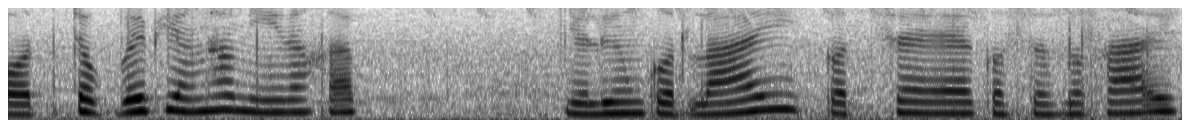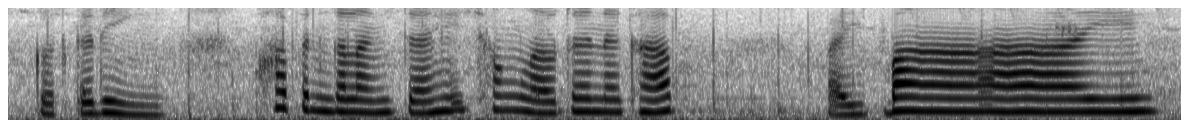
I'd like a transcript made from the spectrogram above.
อจบไว้เพียงเท่านี้นะครับ อย่าลืมกดไลค์ กดแชร์ กด subscribe กดกระดิ่ง เพื่อเป็นกำลังใจให้ช่องเราด้วยนะครับ บ๊ายบาย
